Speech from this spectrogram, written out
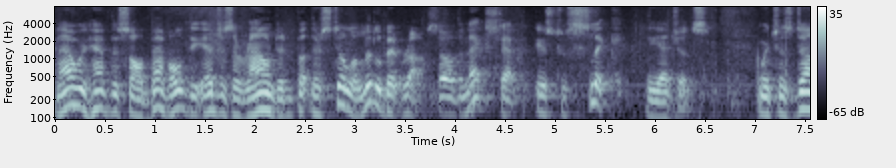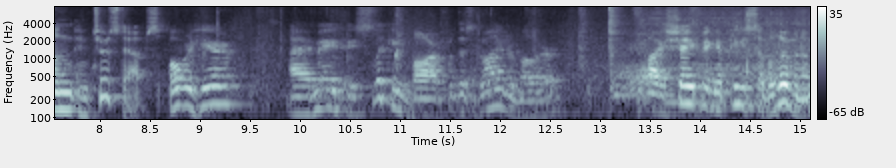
Now we have this all beveled, the edges are rounded, but they're still a little bit rough. So the next step is to slick the edges, which is done in two steps. Over here, I made a slicking bar for this grinder motor by shaping a piece of aluminum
